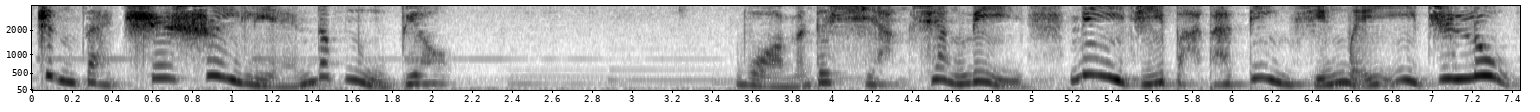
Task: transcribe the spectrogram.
正在吃睡莲的目标。我们的想象力立即把它定型为一只鹿。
